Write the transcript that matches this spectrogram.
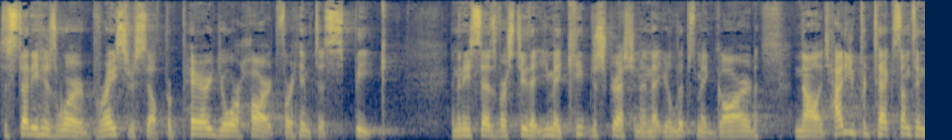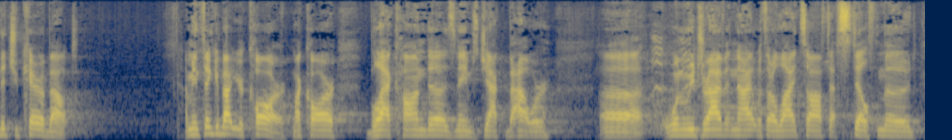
to study His Word. Brace yourself, prepare your heart for Him to speak. And then he says, verse 2, that you may keep discretion and that your lips may guard knowledge. How do you protect something that you care about? I mean, think about your car. My car, black Honda, his name's Jack Bauer. Uh, when we drive at night with our lights off, that's stealth mode.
